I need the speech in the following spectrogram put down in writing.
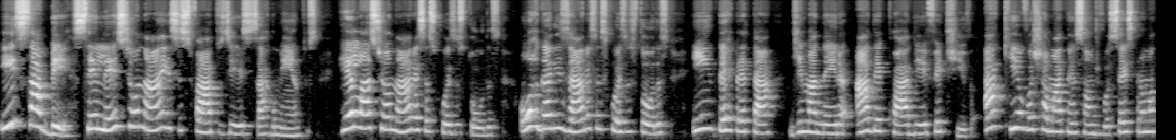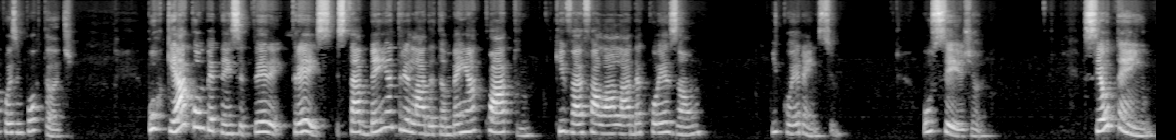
E saber selecionar esses fatos e esses argumentos, relacionar essas coisas todas, organizar essas coisas todas e interpretar de maneira adequada e efetiva. Aqui eu vou chamar a atenção de vocês para uma coisa importante. Porque a competência 3 está bem atrelada também a 4, que vai falar lá da coesão e coerência. Ou seja, se eu tenho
